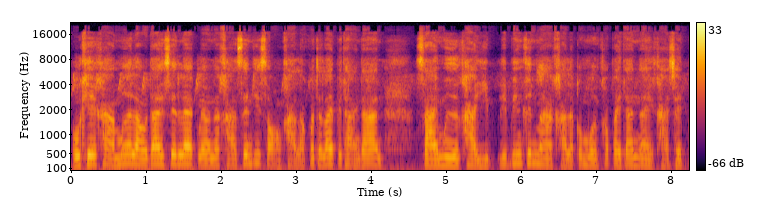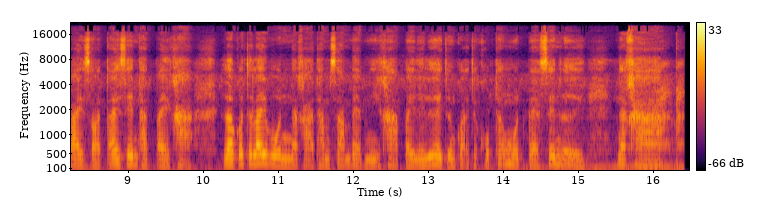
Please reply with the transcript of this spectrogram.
โอเคค่ะ เมื่อเราได้เส้นแรกแล้วนะคะ เส้นที่สองค่ะ เราก็จะไล่ไปทางด้าน ซ้ายมือค่ะหยิบริบบิ้นขึ้นมาค่ะ แล้วก็ม้วนเข้าไปด้านในค่ะ ใช้ปลายสอดใต้เส้นถัดไปค่ะ เราก็จะไล่วนนะคะทำซ้ำแบบนี้ค่ะ ไปเรื่อยๆ จนกว่าจะครบทั้งหมด 8 เส้นเลยนะคะ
